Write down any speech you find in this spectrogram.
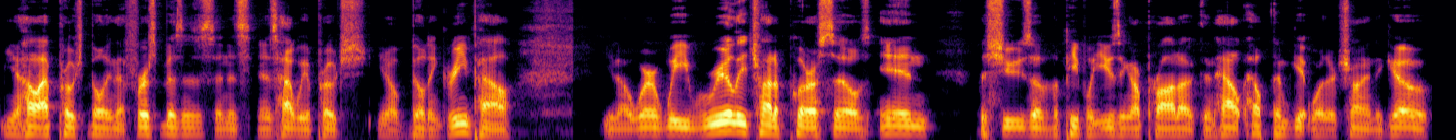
know how I approach building that first business and is, is how we approach you know building Green GreenPal, you know where we really try to put ourselves in the shoes of the people using our product and how help them get where they're trying to go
